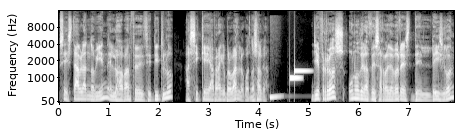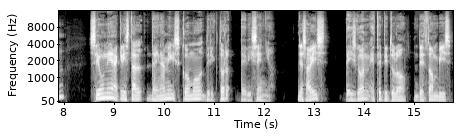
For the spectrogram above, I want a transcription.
se está hablando bien en los avances de este título, así que habrá que probarlo cuando salga. Jeff Ross, uno de los desarrolladores del Days Gone, se une a Crystal Dynamics como director de diseño. Ya sabéis, Days Gone, este título de zombies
